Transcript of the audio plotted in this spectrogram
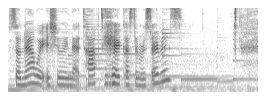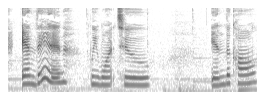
So now we're issuing that top tier customer service. And then we want to end the call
